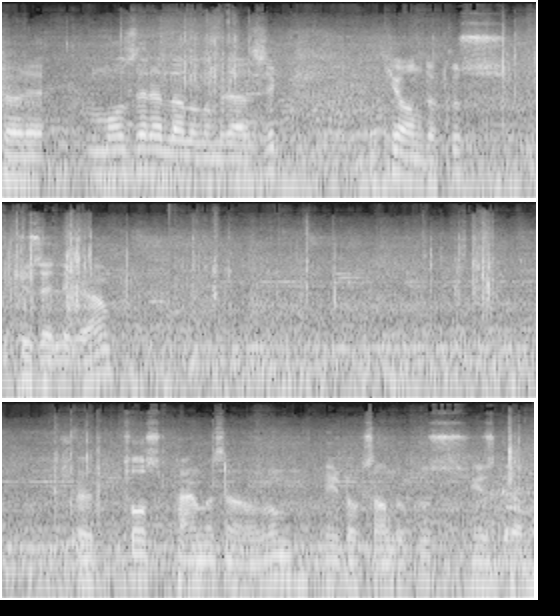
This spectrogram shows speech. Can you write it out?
Şöyle mozzarella alalım birazcık. 2.19 250 gram. Şöyle toz parmesan alalım 1.99 100 gramı.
